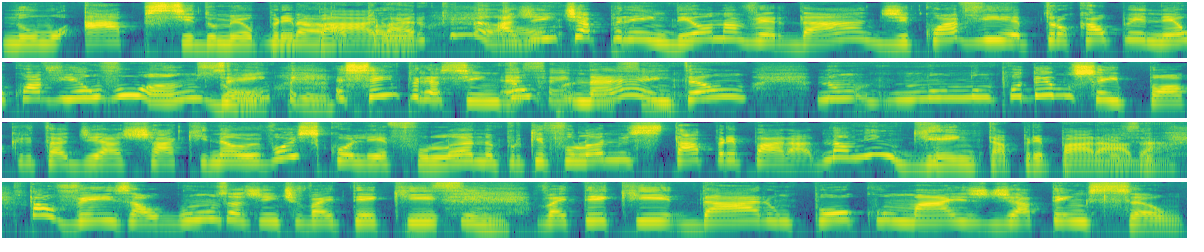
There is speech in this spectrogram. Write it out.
no ápice do meu preparo. Não, claro que não. A gente aprendeu, na verdade, com avi... trocar o pneu com o avião voando. Sempre. É sempre assim. Então, é sempre né? Assim. Então, não, não, não podemos ser hipócrita de achar que não, eu vou escolher fulano porque fulano está preparado. Não, ninguém está preparado. Exato. Talvez alguns a gente vai ter que Sim. vai ter que dar um pouco mais de atenção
